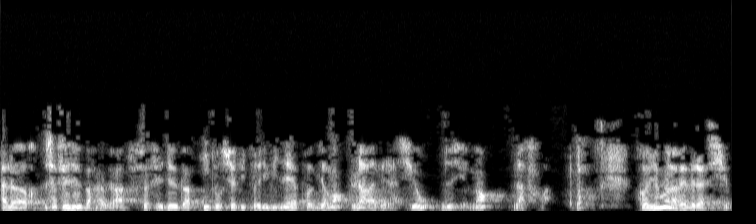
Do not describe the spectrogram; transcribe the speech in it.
Alors, ça fait deux paragraphes, ça fait deux parties pour ce chapitre préliminaire. Premièrement, la révélation. Deuxièmement, la foi. Premièrement, la révélation.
